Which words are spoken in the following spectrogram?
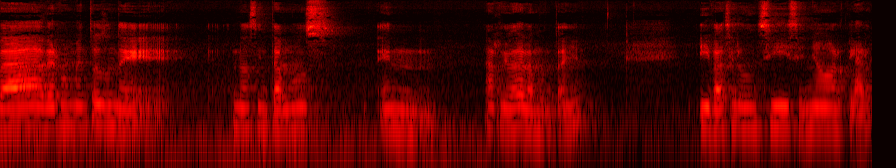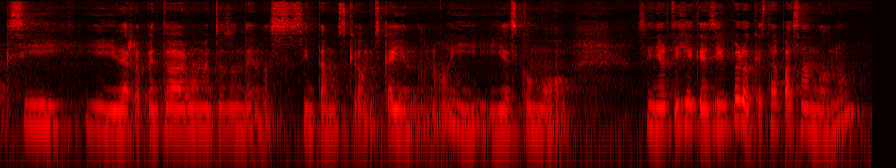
va a haber momentos donde nos sintamos en, arriba de la montaña y va a ser un sí, Señor, claro que sí. Y de repente va a haber momentos donde nos sintamos que vamos cayendo, ¿no? Y, es como, Señor, te dije que sí, pero ¿qué está pasando, no?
